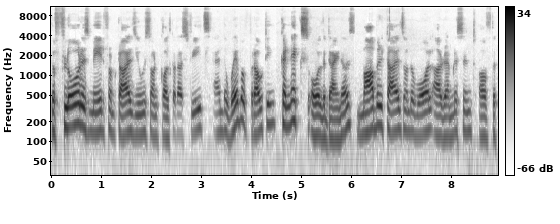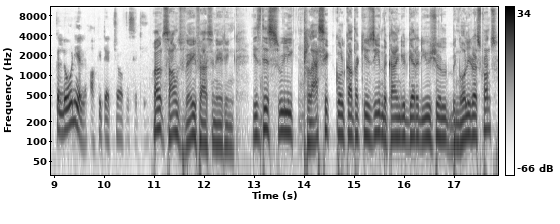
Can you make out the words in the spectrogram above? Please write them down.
The floor is made from tiles used on Kolkata streets, and the web of routing connects all the diners. Marble tiles on the wall are reminiscent of the colonial architecture of the city. Well, it sounds very fascinating. Is this really classic Kolkata cuisine, the kind you'd get at usual Bengali restaurants?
